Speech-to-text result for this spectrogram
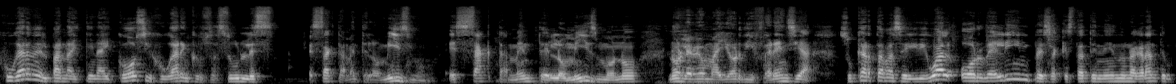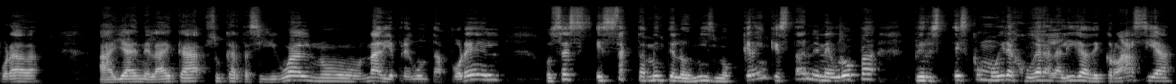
jugar en el Panathinaikos y jugar en Cruz Azul es, exactamente lo mismo, exactamente lo mismo, no, no le veo mayor diferencia. Su carta va a seguir igual. Orbelín, pese a que está teniendo una gran temporada allá en el AECA, su carta sigue igual, no, nadie pregunta por él. O sea, es exactamente lo mismo. Creen que están en Europa, pero es, es como ir a jugar a la Liga de Croacia,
